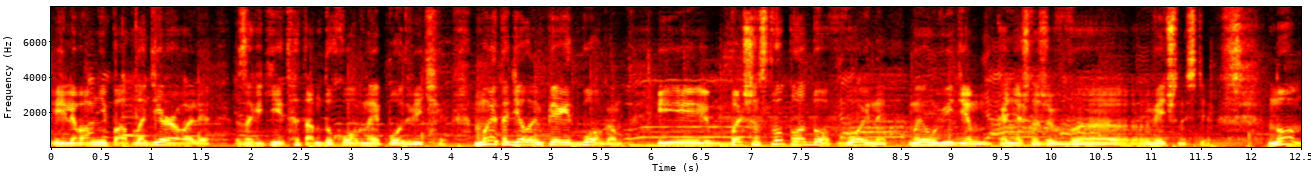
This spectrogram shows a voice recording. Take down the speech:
или вам не поаплодировали за какие-то там духовные подвиги. Мы это делаем перед Богом. И большинство плодов войны мы увидим, конечно же, в э, вечности. Но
